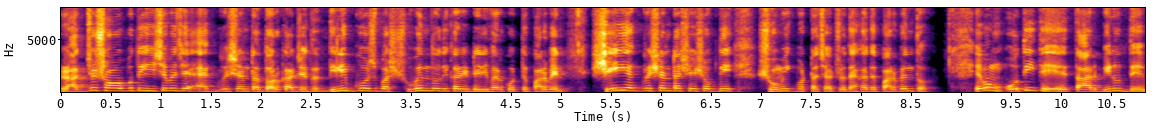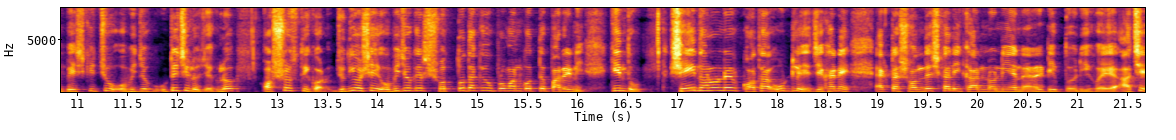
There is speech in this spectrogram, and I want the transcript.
রাজ্য সভাপতি হিসেবে যে অ্যাগ্রেশনটা দরকার, যেটা দিলীপ ঘোষ বা শুভেন্দু অধিকারী ডেলিভার করতে পারবেন, সেই অ্যাগ্রেশনটা শেষ অবধি শ্রমিক ভট্টাচার্য দেখাতে পারবেন তো? এবং অতীতে তার বিরুদ্ধে বেশ কিছু অভিযোগ উঠেছিল যেগুলো অস্বস্তিকর। যদিও সেই অভিযোগের সত্যতাকেও প্রমাণ করতে পারেনি। কিন্তু সেই ধরনের কথা উঠলে যেখানে একটা সন্দেশখালী কাণ্ড নিয়ে ন্যারেটিভ তৈরি হয়ে আছে,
